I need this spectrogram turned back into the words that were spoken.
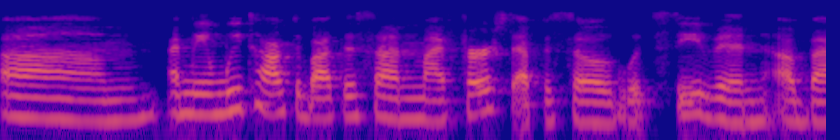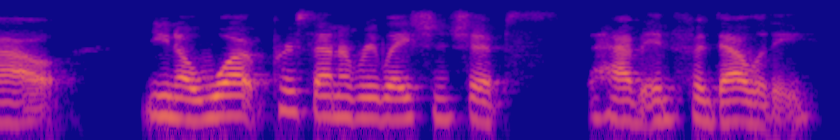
Um, I mean, we talked about this on my first episode with Steven about, you know, what percent of relationships have infidelity.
